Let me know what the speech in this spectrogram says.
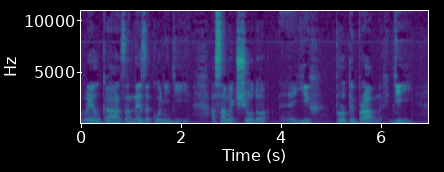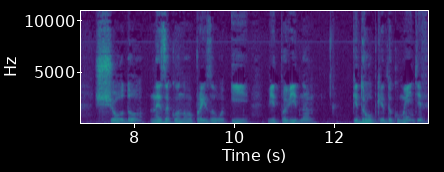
ВЛК за незаконні дії, а саме щодо е, їх протиправних дій, щодо незаконного призову і відповідно підробки документів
